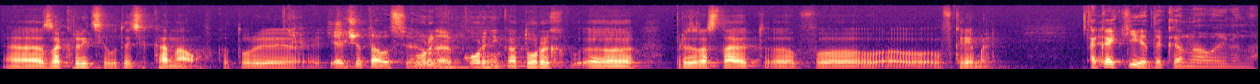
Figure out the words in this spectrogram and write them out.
Э, закрытие вот этих каналов, которые... Я читал корни, да. корни которых произрастают в, в Кремль. А какие это каналы именно?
